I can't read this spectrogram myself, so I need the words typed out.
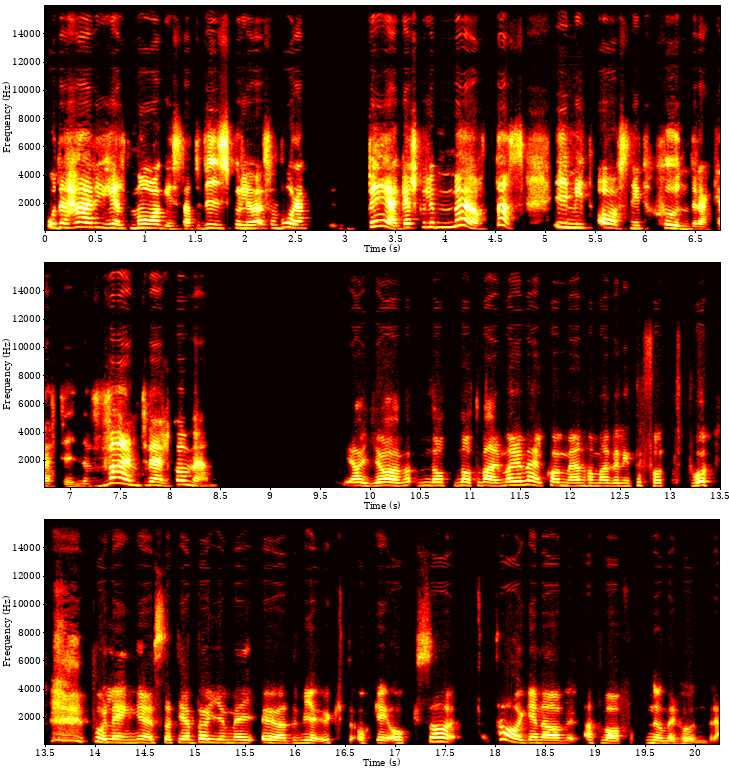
Och det här är helt magiskt att vi skulle, alltså våra vägar skulle mötas i mitt avsnitt 100 Katrin. Varmt välkommen! Ja, ja något, något varmare välkommen har man väl inte fått på, på länge så att jag böjer mig ödmjukt och är också tagen av att vara nummer hundra.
